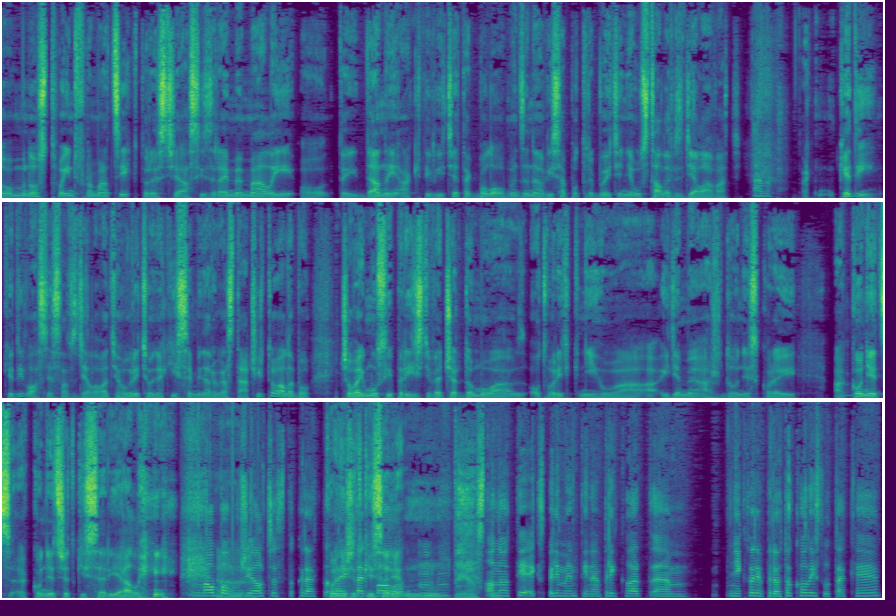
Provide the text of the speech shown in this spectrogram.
to množstvo informácií, ktoré ste asi zrejme mali o tej danej aktivite, tak bolo obmedzené a vy sa potrebujete neustále vzdelávať. Áno. A kedy? Kedy vlastne sa vzdelávate? Hovoríte o nejakých seminároch a stačí to? Alebo človek musí prísť večer domov a otvoriť knihu a, a ideme až do neskorej a konec, konec všetky seriály. No bohužiaľ častokrát to konec aj tak bolo. Mm, mm-hmm. Ono, tie experimenty napríklad um, niektoré protokoly sú také,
